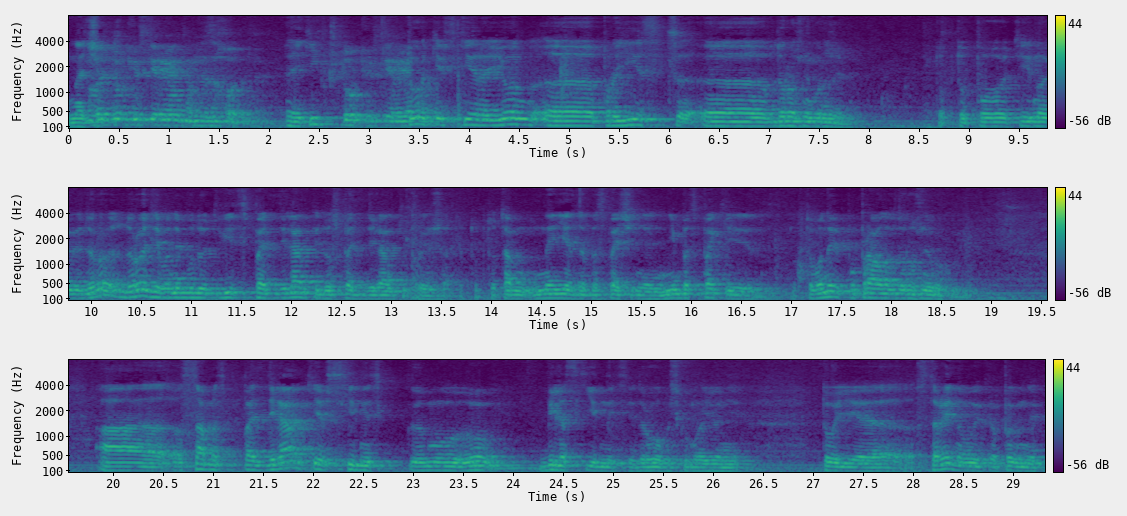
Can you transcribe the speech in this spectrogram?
Значить, Ви Турківський район там не заходите. які? Турківський район. Турківський район е, проїзд е, в дорожньому режимі. Тобто по тій новій дорозі, вони будуть від спецділянки до спецділянки проїжджати. Тобто там не є забезпечення ні безпеки, тобто вони по правилам дорожнього руху. А саме спецділянки в східницькому, ну, біля східниці Дрогобицькому районі, то є старий новий крапивник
